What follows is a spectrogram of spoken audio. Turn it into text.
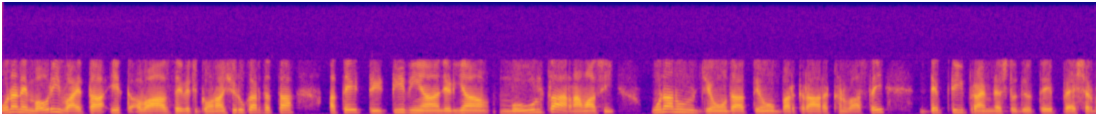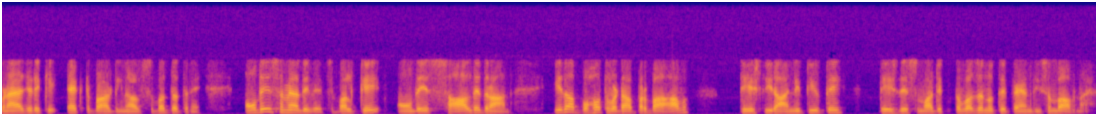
ਉਹਨਾਂ ਨੇ ਮੌਰੀ ਵਾਇਤਾ ਇੱਕ ਆਵਾਜ਼ ਦੇ ਵਿੱਚ ਗਾਉਣਾ ਸ਼ੁਰੂ ਕਰ ਦਿੱਤਾ ਅਤੇ ਟ੍ਰੀਟੀ ਦੀਆਂ ਜਿਹੜੀਆਂ ਮੂਲ ਧਾਰਨਾਵਾਂ ਸੀ, ਉਹਨਾਂ ਨੂੰ ਜਿਉਂ ਦਾ ਤਿਉਂ ਬਰਕਰਾਰ ਰੱਖਣ ਵਾਸਤੇ ਡਿਪਟੀ ਪ੍ਰਾਈਮ ਮਿਨਿਸਟਰ ਦੇ ਉੱਤੇ ਪ੍ਰੈਸ਼ਰ ਬਣਾਇਆ, ਜਿਹੜੇ ਕਿ ਐਕਟ ਪਾਰਟੀ ਨਾਲ ਸੰਬੰਧਿਤ ਨੇ। ਆਉਂਦੇ ਸਮਿਆਂ ਦੇ ਵਿੱਚ ਬਲਕਿ ਆਉਂਦੇ ਸਾਲ ਦੇ ਦੌਰਾਨ ਇਹਦਾ ਬਹੁਤ ਵੱਡਾ ਪ੍ਰਭਾਵ ਦੇਸ਼ ਦੀ ਰਾਜਨੀਤੀ ਉੱਤੇ ਦੇਸ਼ ਦੇ ਸਮਾਜਿਕ ਤਵਜ਼ਨ ਉੱਤੇ ਪੈਣ ਦੀ ਸੰਭਾਵਨਾ ਹੈ।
